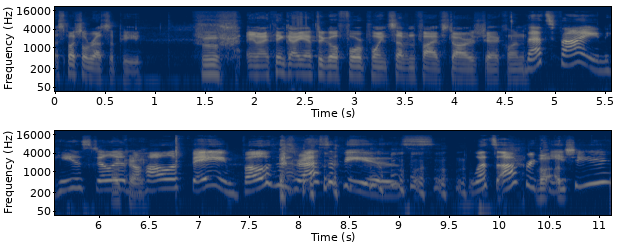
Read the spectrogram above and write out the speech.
a special recipe. And I think I have to go 4.75 stars, Jacqueline. That's fine. He is still in the Hall of Fame. Both his recipes. What's up, Rikishi?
